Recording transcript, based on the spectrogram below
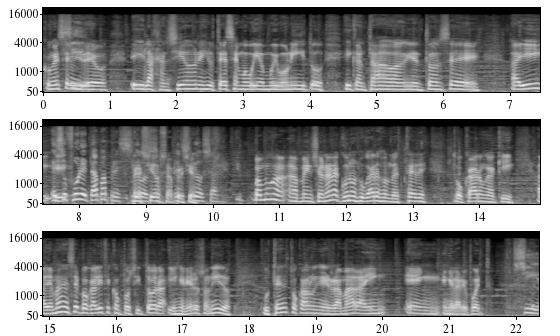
con ese Sí. video. Y las canciones, y ustedes se movían muy bonito y cantaban. Y entonces ahí. eso eh, fue una etapa preciosa preciosa, preciosa. Vamos a, a mencionar algunos lugares donde ustedes tocaron aquí. Además de ser vocalista y compositora, ingeniero de sonido, ustedes tocaron en el Ramada Inn en, en el aeropuerto, sí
